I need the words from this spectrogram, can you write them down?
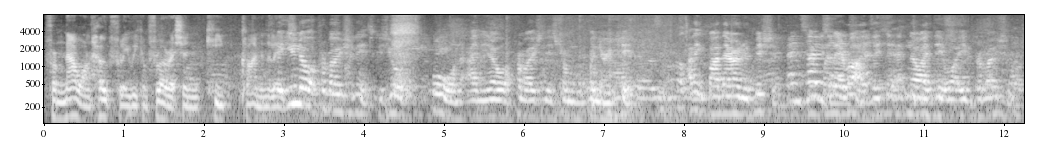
from now on, hopefully we can flourish and keep climbing the league. But you know what promotion is because you're born and you know what promotion is from when you're a kid. I think by their own admission, when they arrived, they didn't have no idea what even promotion was.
